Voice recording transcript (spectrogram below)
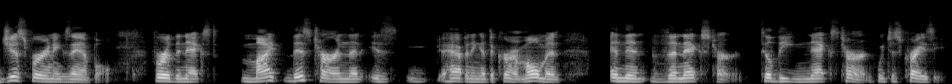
Just for an example, for the next my this turn that is happening at the current moment, and then the next turn till the next turn, which is crazy.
